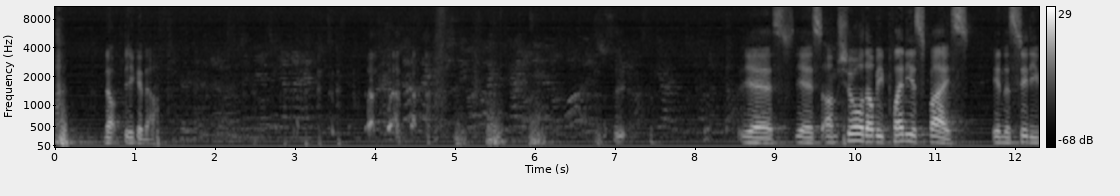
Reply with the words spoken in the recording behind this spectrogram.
not big enough. yes, yes, I'm sure there'll be plenty of space in the city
